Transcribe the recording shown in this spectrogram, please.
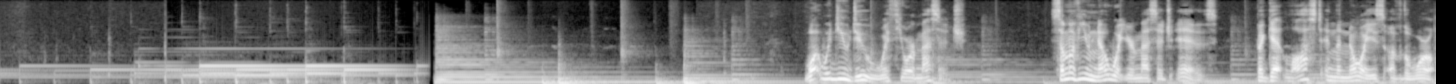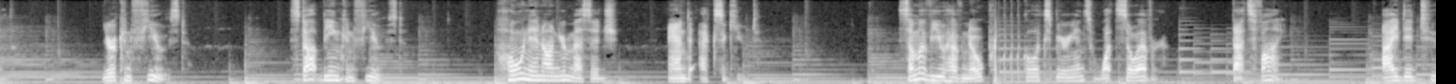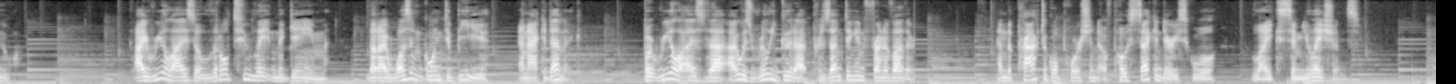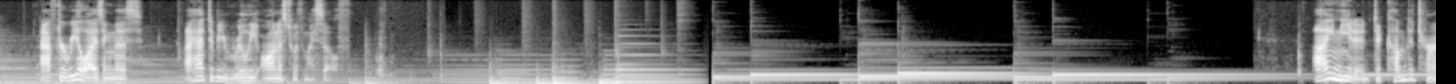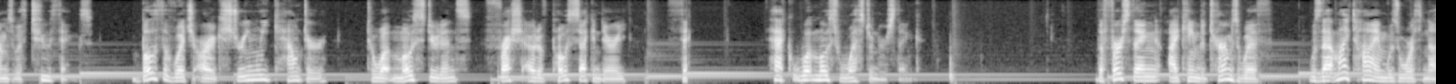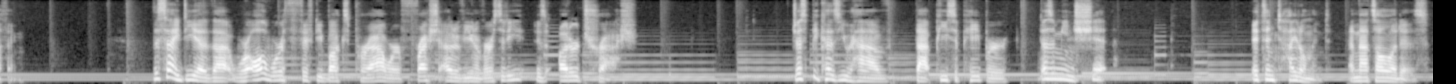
What would you do with your message? Some of you know what your message is, but get lost in the noise of the world. You're confused, Stop being confused. Hone in on your message and execute. Some of you have no practical experience whatsoever. That's fine. I did too. I realized a little too late in the game that I wasn't going to be an academic, but realized that I was really good at presenting in front of others. And the practical portion of post secondary school like simulations. After realizing this, I had to be really honest with myself. I needed to come to terms with two things, both of which are extremely counter to what most students fresh out of post secondary heck, what most Westerners think. The first thing I came to terms with was that my time was worth nothing. This idea that we're all worth 50 bucks per hour fresh out of university is utter trash. Just because you have that piece of paper doesn't mean shit. It's entitlement, and that's all it is.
